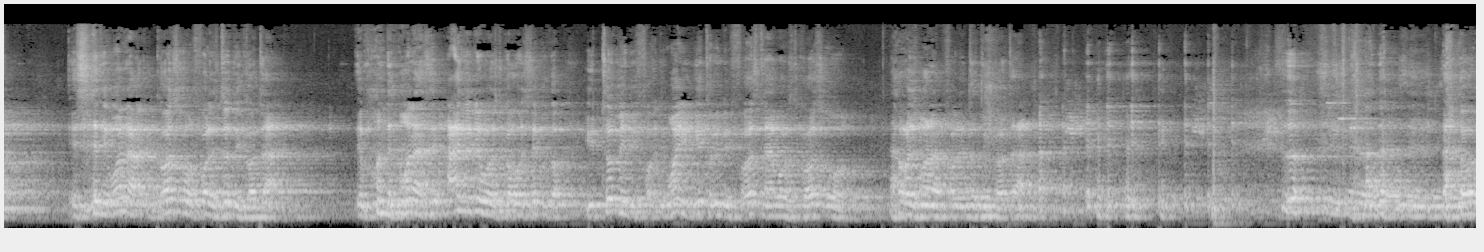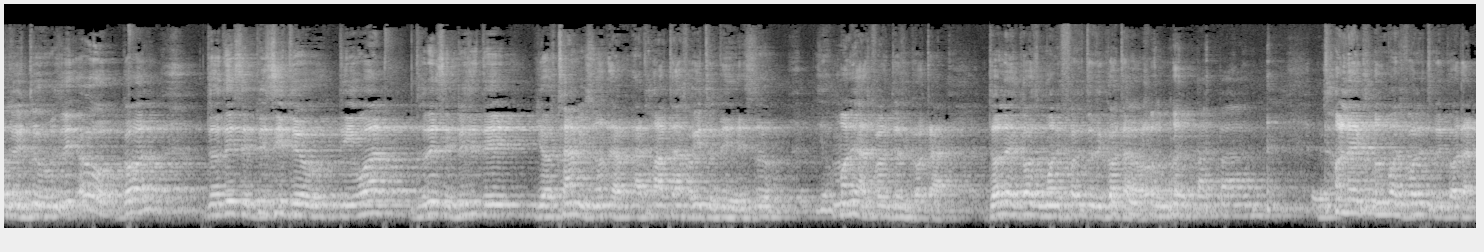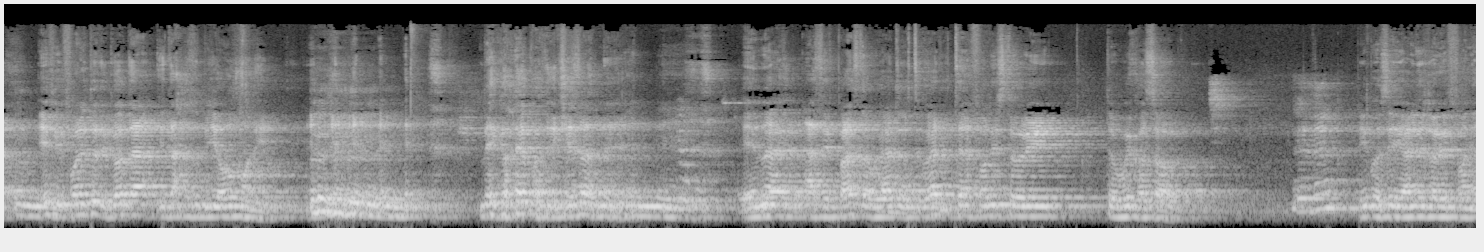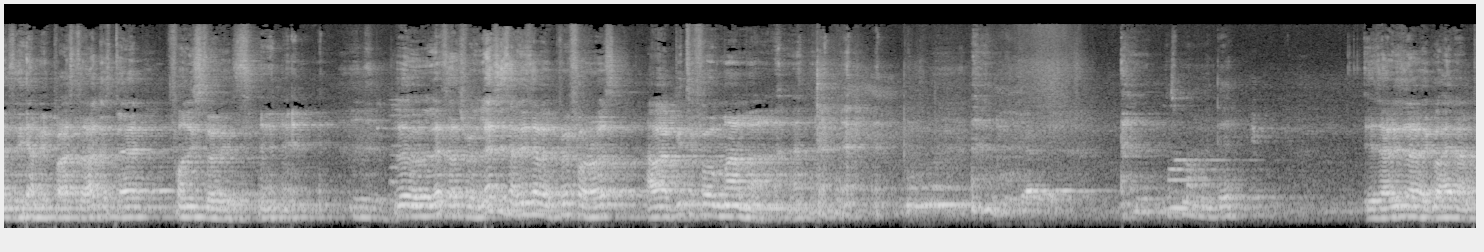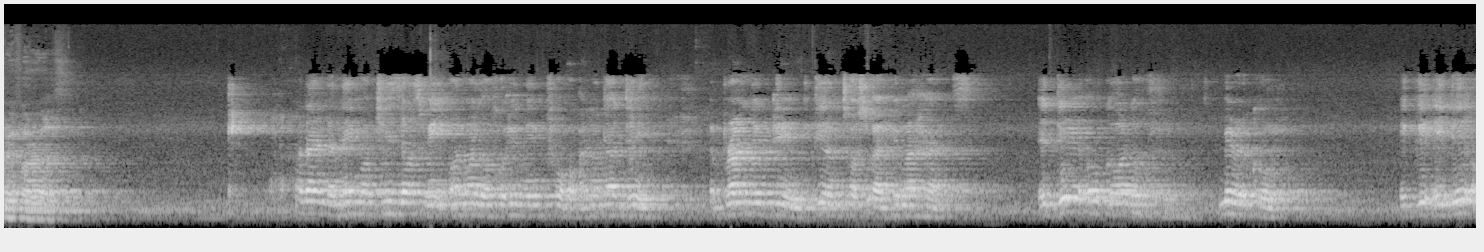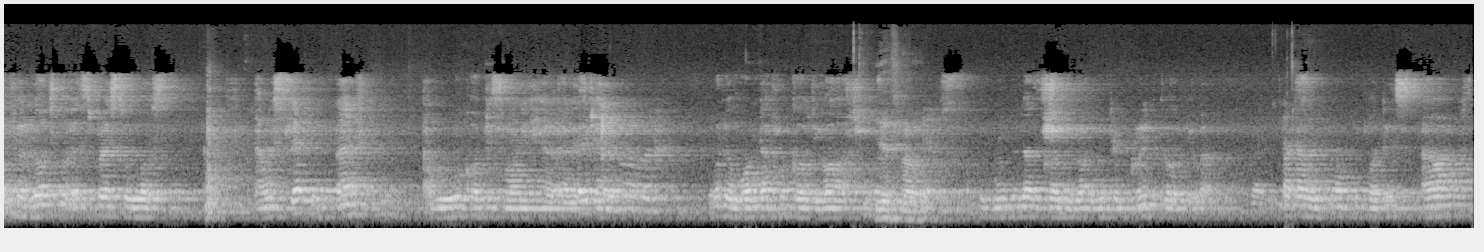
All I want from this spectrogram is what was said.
He said, The one that God's going to fall into the gutter. The one, the one that said, it was God. He said, you told me before, the one you gave to me the first time was own. That was one that fell into the gutter. that was we do. We say, Oh, God, today's a busy day. The one, today's a busy day. Your time is not at, half time for you to today. So, your money has fallen into the gutter. Don't let God's money fall into the gutter. Don't let God's money fall into the gutter. If you fall into the gutter, it has to be your own money. May God help us in Jesus' name. Amen. As a pastor, we had to, we to tell a funny story to wake us up. Mm-hmm. People say you're always very funny. I say, I'm a pastor. I have to tell funny stories. so let us pray. Let us Elizabeth pray for us, our beautiful mama. Is Mama there? Is Elizabeth, go ahead and pray for us. Father, in the name of Jesus, we honor your holy name for another day, a brand new day, a day untouched by human hands. A day, O God, of miracle. A, day of your love to express to us. And we slept in life and we woke up this morning here and explained what a wonderful God you are. Yes, Lord. yes A marvelous God you are, what a great God you are. Father, we thank you for this hour.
